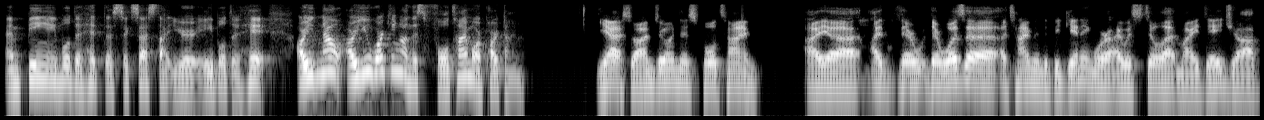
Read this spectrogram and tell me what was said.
and being able to hit the success that you're able to hit. Are you now, are you working on this full time or part time? Yeah, so I'm doing this full time. I uh I there there was a, a time in the beginning where I was still at my day job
